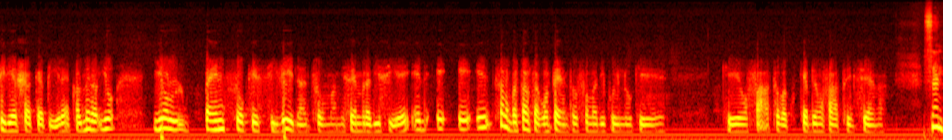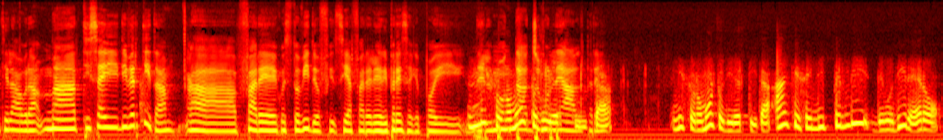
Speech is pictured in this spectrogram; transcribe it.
si riesce a capire. Ecco, almeno io, io, penso che si veda, insomma, mi sembra di sì, e, e, e, e sono abbastanza contenta insomma, di quello che, che ho fatto, che abbiamo fatto insieme. Senti Laura, ma ti sei divertita a fare questo video, sia a fare le riprese che poi nel montaggio con le altre? Mi sono molto divertita, anche se lì per lì, devo dire, ero,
